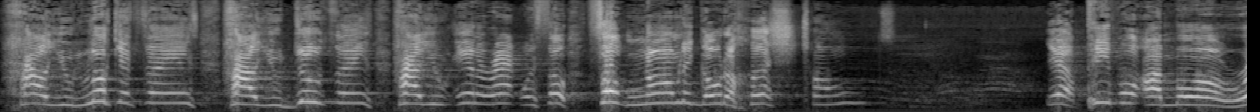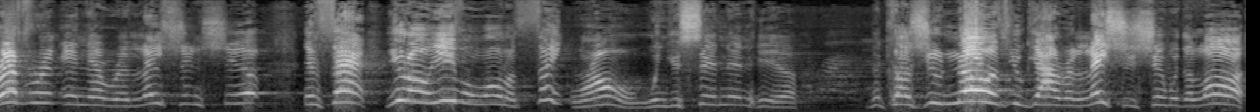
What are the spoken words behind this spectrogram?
how you look at things, how you do things, how you interact with folk. Folk normally go to hush tones. Yeah, people are more reverent in their relationship. In fact, you don't even want to think wrong when you're sitting in here because you know if you got a relationship with the Lord,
